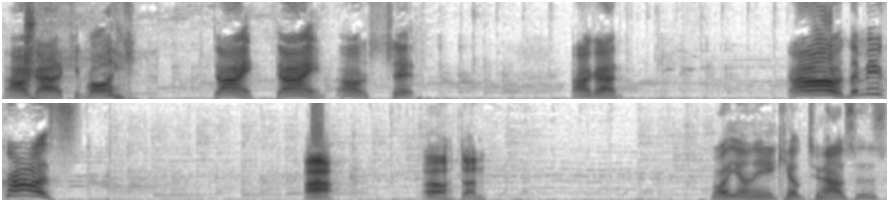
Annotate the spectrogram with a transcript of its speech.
Oh god, I keep falling. Die, die. Oh shit. Oh god. Oh, let me across. ah! Oh, done. Well, you only need to kill two houses.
